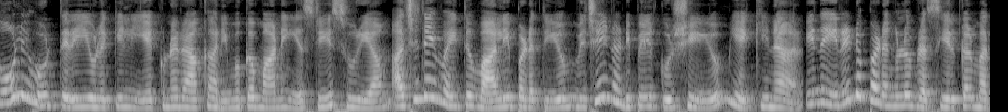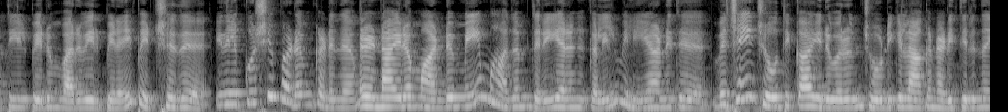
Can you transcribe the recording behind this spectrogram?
கோலிவுட் திரையுலகில் இயக்குனராக அறிமுகமான எஸ் டி சூர்யா அஜித்தை வைத்து வாலி படத்தையும் விஜய் நடிப்பில் குஷியையும் இயக்கினார். இந்த இரண்டு படங்களும் ரசிகர்கள் மத்தியில் பெரும் வரவேற்பினை பெற்றது. இதில் குஷி படம் கடந்த இரண்டாயிரம் ஆண்டு மே மாதம் திரையரங்குகளில் வெளியானது. விஜய் ஜோதிகா இருவரும் ஜோடிகளாக நடித்திருந்த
